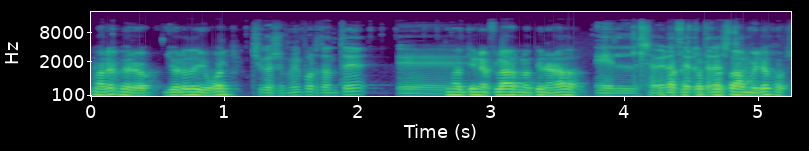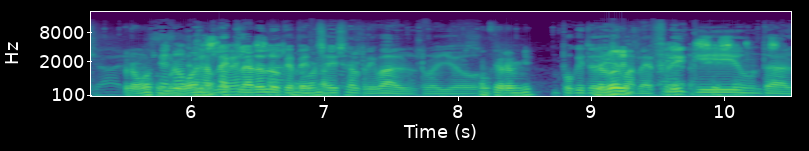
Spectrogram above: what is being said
Vale. Pero yo le doy igual. Chicos, es muy importante eh, No tiene flash, no tiene nada. el saber hacer estaban muy lejos. Pero vamos, muy no, pues, Dejarle claro lo que Muy buena. pensáis al rival, rollo. Confiar en mí. Un poquito de llamarle friki, Sí, sí, un tal,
